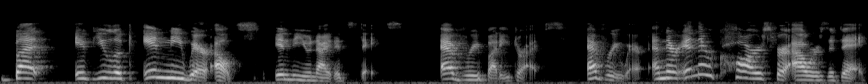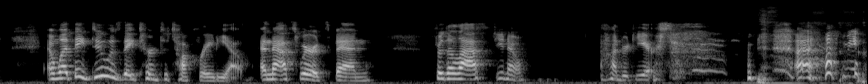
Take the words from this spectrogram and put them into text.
But if you look anywhere else in the United States, everybody drives everywhere. And they're in their cars for hours a day. And what they do is they turn to talk radio. And that's where it's been for the last, you know, 100 years. I mean,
